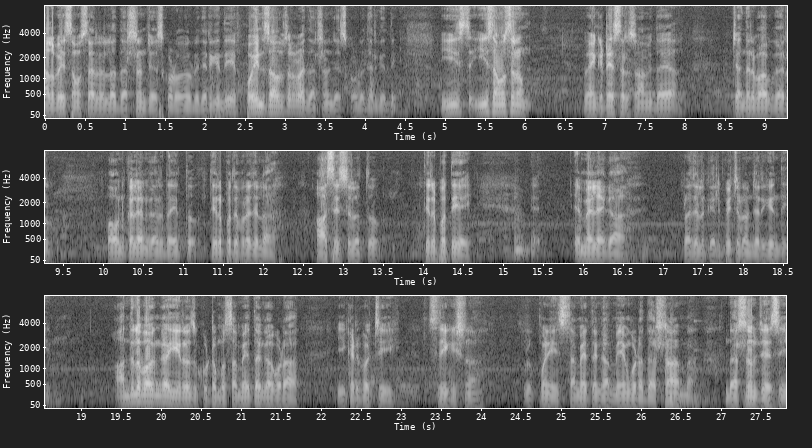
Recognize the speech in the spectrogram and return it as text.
నలభై సంవత్సరాలలో దర్శనం చేసుకోవడం జరిగింది. పోయిన సంవత్సరం కూడా దర్శనం చేసుకోవడం జరిగింది. ఈ ఈ సంవత్సరం వెంకటేశ్వర స్వామి దయ చంద్రబాబు గారు పవన్ కళ్యాణ్ గారి దయతో తిరుపతి ప్రజల ఆశీస్సులతో తిరుపతి ఎమ్మెల్యేగా ప్రజలు గెలిపించడం జరిగింది. అందులో భాగంగా ఈరోజు కుటుంబ సమేతంగా కూడా ఇక్కడికి వచ్చి శ్రీకృష్ణ రుక్మిణి సమేతంగా మేము కూడా దర్శనం దర్శనం చేసి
